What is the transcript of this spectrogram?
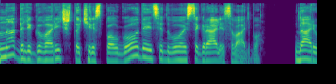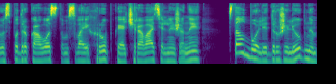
Надо ли говорить, что через полгода эти двое сыграли свадьбу? Дариус под руководством своей хрупкой и очаровательной жены стал более дружелюбным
